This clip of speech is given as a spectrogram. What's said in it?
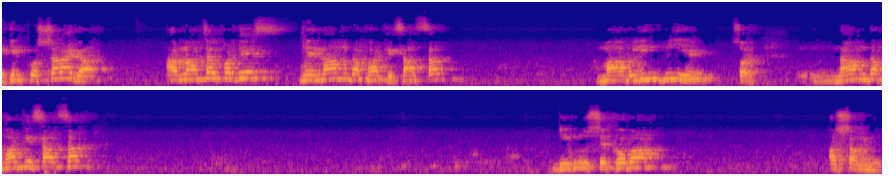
लेकिन क्वेश्चन आएगा अरुणाचल प्रदेश में नाम दफ़ा के साथ साथ मावली भी है। सॉरी नाम दफ़ा के साथ साथ डिब्रू शेखोबा असम में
